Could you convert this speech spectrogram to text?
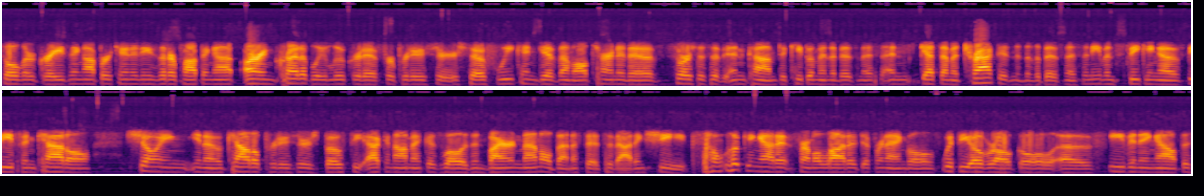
solar grazing opportunities that are popping up are incredibly lucrative for producers. So if we can give them alternative sources of income to keep them in the business and get them attracted into the business, and even speaking of beef and cattle, showing, you know, cattle producers both the economic as well as environmental benefits of adding sheep. So looking at it from a lot of different angles with the overall goal of evening out the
